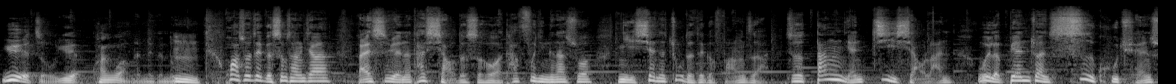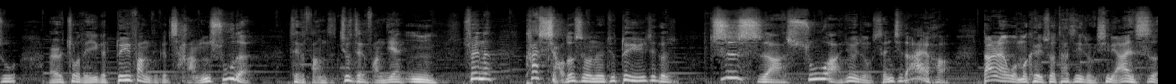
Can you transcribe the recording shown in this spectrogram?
越走越宽广的那个路。嗯，话说这个收藏家白思源呢，他小的时候啊，他父亲跟他说：“你现在住的这个房子啊，就是当年纪晓岚为了编撰《四库全书》而做的一个堆放这个藏书的这个房子，就这个房间。”嗯，所以呢，他小的时候呢，就对于这个知识啊、书啊，就有一种神奇的爱好。当然，我们可以说它是一种心理暗示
